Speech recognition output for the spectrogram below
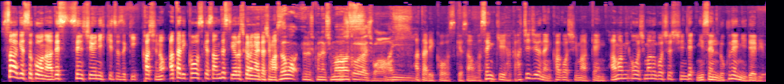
さあゲストコーナーです。先週に引き続き歌手のあたりこうすけさんです。よろしくお願いいたします。どうもよろしくお願いします。よろしくお願いします。はい。あたりこうすけさんは1980年鹿児島県奄美大島のご出身で2006年にデビュー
